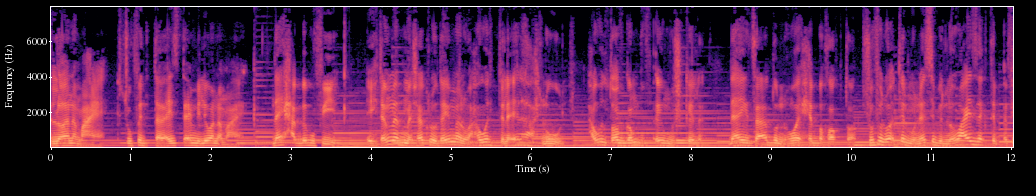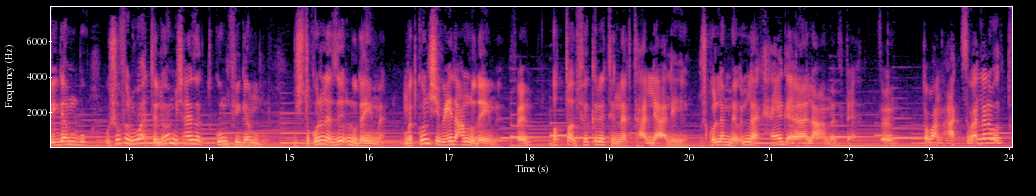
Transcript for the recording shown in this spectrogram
اللي هو أنا معاك. شوف أنت عايز تعمل إيه وأنا معاك. ده يحببه فيك. اهتم بمشاكله دايما وحاول تلاقي لها حلول. حاول تقف جنبه في أي مشكلة. ده هيساعده إن هو يحبك أكتر. شوف الوقت المناسب اللي هو عايزك تبقى فيه جنبه وشوف الوقت اللي هو مش عايزك تكون فيه جنبه. مش تكون لازق له دايما. وما تكونش بعيد عنه دايما. فاهم؟ بطل فكرة إنك تعلي عليه. مش كل ما يقول لك حاجة أنا عملتها. فاهم؟ طبعا عكس بقى اللي أنا قلته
